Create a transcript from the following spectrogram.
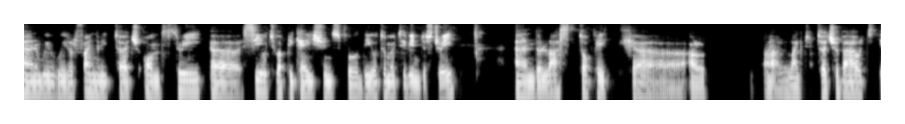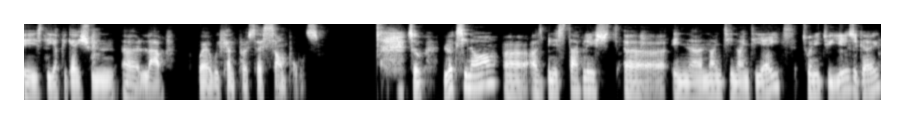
and we will finally touch on three uh, CO2 applications for the automotive industry. And the last topic uh, I'll uh, like to touch about is the application uh, lab where we can process samples. So Luxinar uh, has been established uh, in 1998, 22 years ago.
